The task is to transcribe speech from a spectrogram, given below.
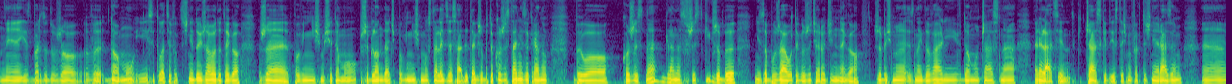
Y, jest bardzo dużo w domu i sytuacja faktycznie dojrzała do tego, że powinniśmy się temu przyglądać, powinniśmy ustalać zasady, tak żeby to korzystanie z ekranów było korzystne dla nas wszystkich, żeby nie zaburzało tego życia rodzinnego, żebyśmy znajdowali w domu czas na relacje, na taki czas, kiedy jesteśmy faktycznie razem e,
